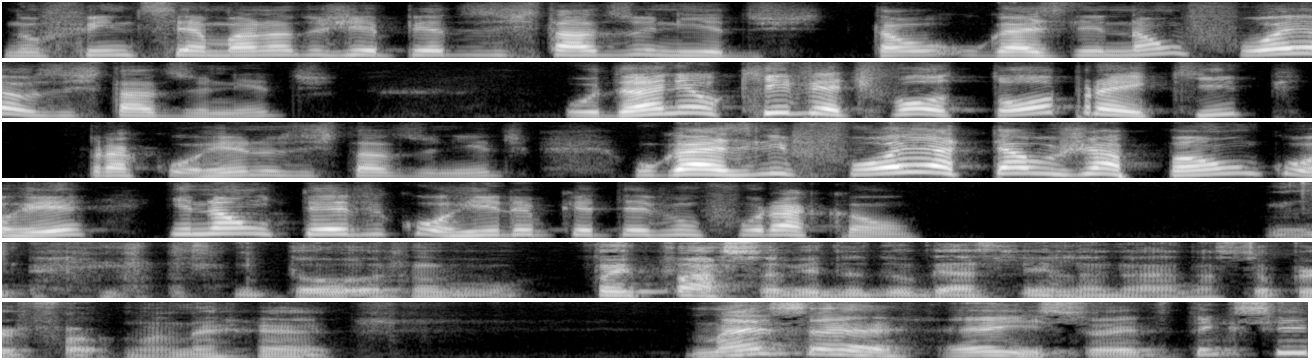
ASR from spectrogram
no fim de semana do GP dos Estados Unidos. Então, o Gasly não foi aos Estados Unidos. O Daniel Kvyat voltou para a equipe para correr nos Estados Unidos. O Gasly foi até o Japão correr e não teve corrida porque teve um furacão. Então, foi fácil a vida do Gasly lá na, na Super Fórmula, né? Mas é, é isso. Ele tem que, se,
